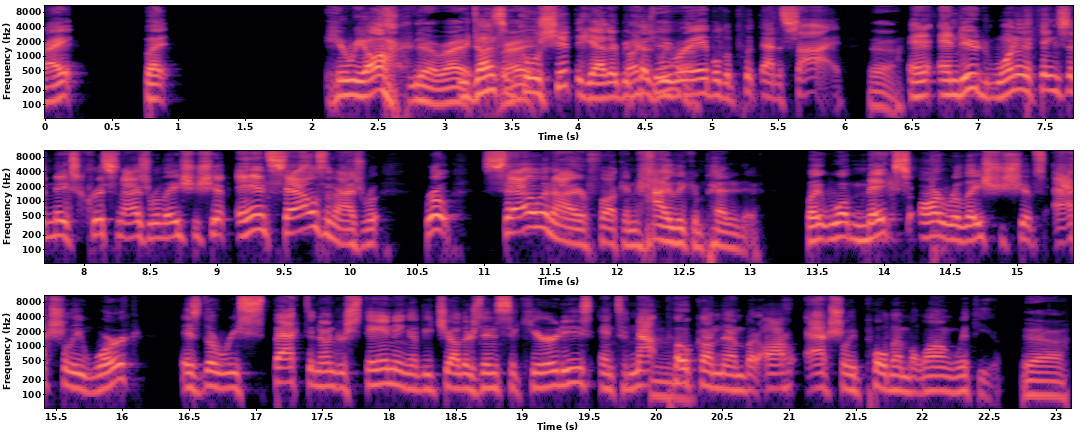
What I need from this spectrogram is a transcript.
Right. Here we are. Yeah, right. We've done some right. cool shit together because we were able to put that aside. Yeah. And, and dude, one of the things that makes Chris and I's relationship and Sal's and I's, bro, Sal and I are fucking highly competitive. But what makes our relationships actually work is the respect and understanding of each other's insecurities and to not Mm. poke on them, but actually pull them along with you. Yeah.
